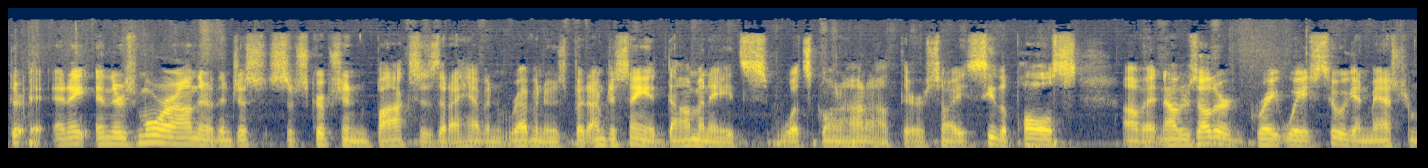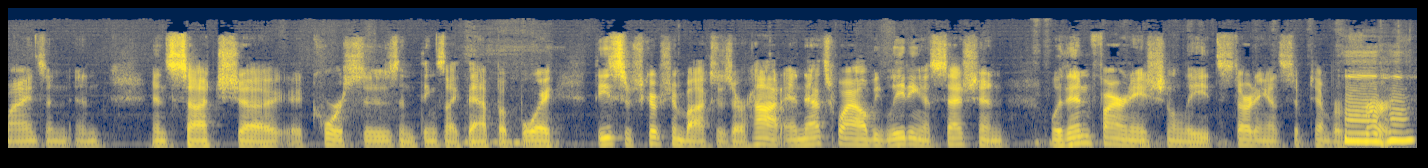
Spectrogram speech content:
there, and I- and there's more on there than just subscription boxes that I have in revenues. But I'm just saying it dominates what's going on out there. So I see the pulse of it. Now, there's other great ways too. Again, masterminds and and and such uh, courses and things like that. But boy, these subscription boxes are hot, and that's why I'll be leading a session within Fire Nation Elite starting on September 1st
